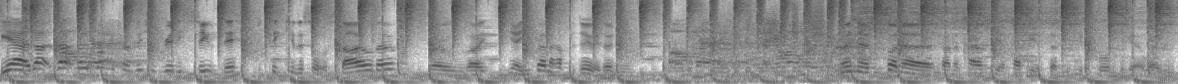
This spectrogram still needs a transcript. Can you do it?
Yeah, that, that those longer transitions really suit this particular sort of style, though. So, like, yeah, you kind of have to do it, don't you? When there's funner, kind of housey or poppier stuff, you could afford to get away with.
